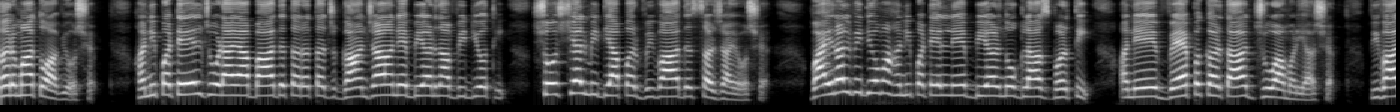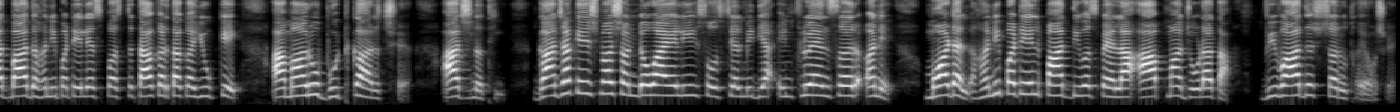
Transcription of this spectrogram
ગરમાતો આવ્યો છે. હની પટેલ જોડાયા બાદ તરત જ ગાંજા અને બિયરના વિડીયોથી સોશિયલ મીડિયા પર વિવાદ સર્જાયો છે. વાયરલ વિડીયોમાં હની પટેલને બિયરનો ગ્લાસ ભરતી અને વેપ કરતા જોવા મળ્યા છે. વિવાદ બાદ હની પટેલે સ્પષ્ટતા કરતા કહ્યું કે, આ મારું ભૂતકાર છે. આજ નથી. ગાંજા કેસમાં સંડોવાયેલી સોશિયલ મીડિયા ઇન્ફ્લુએન્સર અને મોડલ હની પટેલ પાંચ દિવસ પહેલા આપમાં જોડાતા વિવાદ શરૂ થયો છે.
